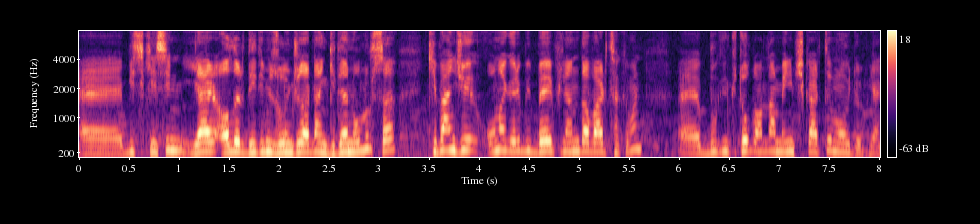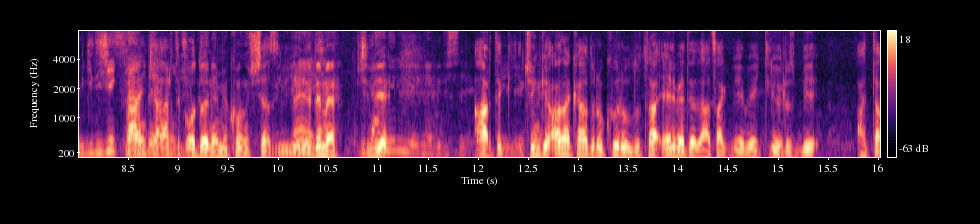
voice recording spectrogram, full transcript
e, biz kesin yer alır dediğimiz oyunculardan giden olursa ki bence ona göre bir B planı da var takımın. E, bugünkü toplantıdan benim çıkarttığım oydu. Yani gidecekler Sanki de artık olacak. o dönemi konuşacağız gibi geliyor Evet. değil mi? Şimdi Gidenlerin yerine birisi. artık çünkü ana kadro kuruldu. Ta, elbette daha takviye bekliyoruz. Bir hatta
